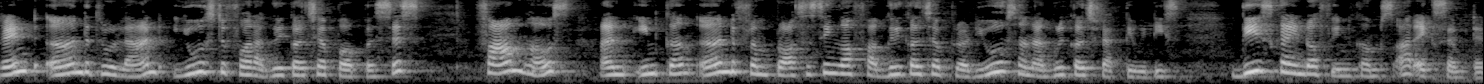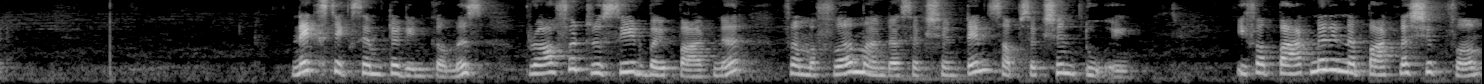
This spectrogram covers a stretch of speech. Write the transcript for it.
rent earned through land used for agriculture purposes, farmhouse and income earned from processing of agriculture produce and agriculture activities. These kind of incomes are exempted. Next exempted income is profit received by partner from a firm under section 10 subsection 2a. If a partner in a partnership firm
